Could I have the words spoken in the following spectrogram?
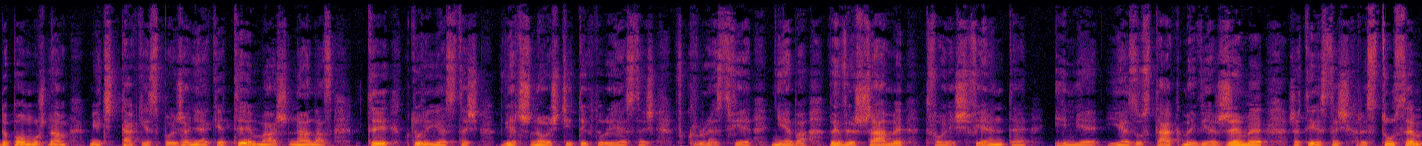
Dopomóż nam mieć takie spojrzenie, jakie Ty masz na nas, Ty, który jesteś w wieczności, Ty, który jesteś w Królestwie Nieba. Wywyższamy Twoje święte imię Jezus. Tak, my wierzymy, że Ty jesteś Chrystusem,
